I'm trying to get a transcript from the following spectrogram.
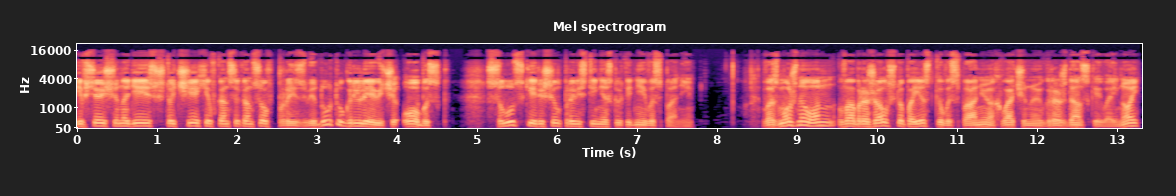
и все еще надеясь, что чехи в конце концов произведут у Грилевича обыск, Слуцкий решил провести несколько дней в Испании. Возможно, он воображал, что поездка в Испанию, охваченную гражданской войной,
